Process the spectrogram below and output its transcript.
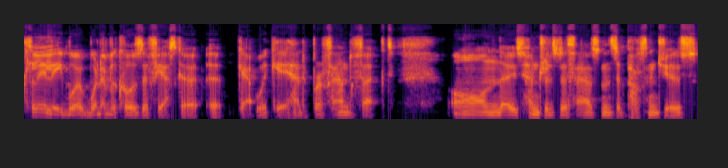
clearly, whatever caused the fiasco at Gatwick, it had a profound effect on those hundreds of thousands of passengers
